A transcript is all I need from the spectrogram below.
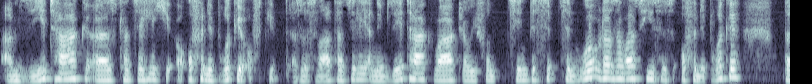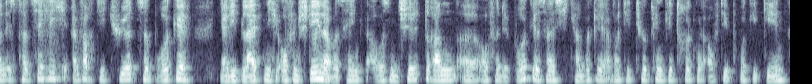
am Seetag äh, es tatsächlich offene Brücke oft gibt. Also es war tatsächlich an dem Seetag, war glaube ich von 10 bis 17 Uhr oder sowas, hieß es offene Brücke. Dann ist tatsächlich einfach die Tür zur Brücke, ja die bleibt nicht offen stehen, aber es hängt außen ein Schild dran, äh, offene Brücke. Das heißt, ich kann wirklich einfach die Türklinke drücken, auf die Brücke gehen,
